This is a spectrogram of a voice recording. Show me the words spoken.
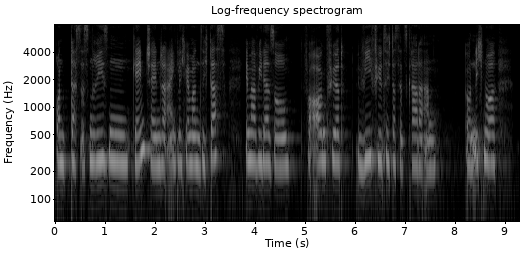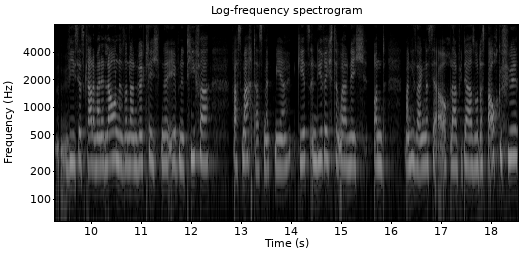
Und das ist ein riesen Gamechanger eigentlich, wenn man sich das immer wieder so vor Augen führt, wie fühlt sich das jetzt gerade an? Und nicht nur, wie ist jetzt gerade meine Laune, sondern wirklich eine Ebene tiefer, was macht das mit mir? Geht's in die Richtung oder nicht? Und manche sagen das ja auch lapidar so, das Bauchgefühl,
